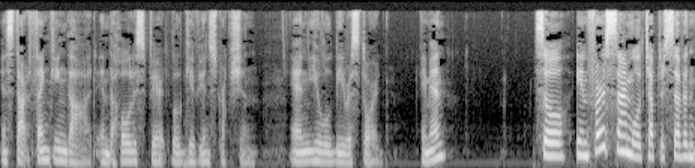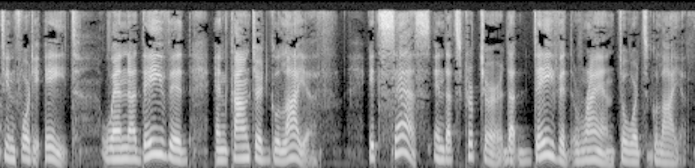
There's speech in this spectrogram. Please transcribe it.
and start thanking God, and the Holy Spirit will give you instruction, and you will be restored. Amen? So in 1 Samuel chapter 17, 48, when uh, David encountered Goliath, it says in that scripture that David ran towards Goliath.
